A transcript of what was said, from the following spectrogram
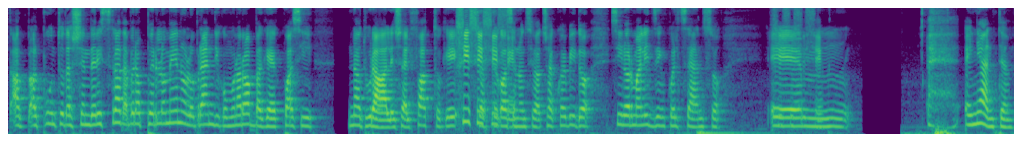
al, al punto da scendere in strada, però perlomeno lo prendi come una roba che è quasi naturale, cioè il fatto che Sì, certe sì, cose sì. non si fa, cioè capito, si normalizza in quel senso. Sì. Ehm, E, niente.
